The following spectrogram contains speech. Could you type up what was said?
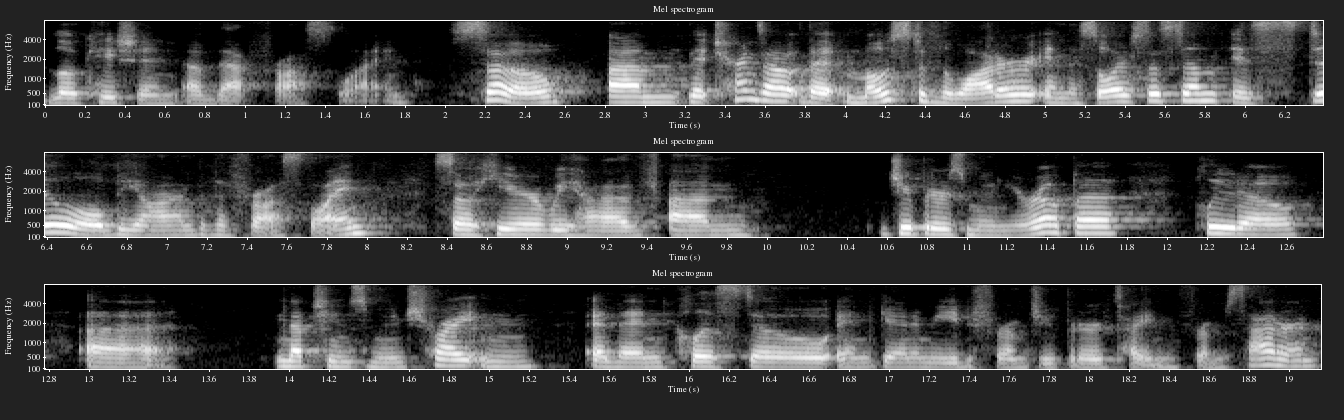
location of that frost line? So um, it turns out that most of the water in the solar system is still beyond the frost line. So here we have um, Jupiter's moon Europa, Pluto, uh, Neptune's moon Triton, and then Callisto and Ganymede from Jupiter, Titan from Saturn.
